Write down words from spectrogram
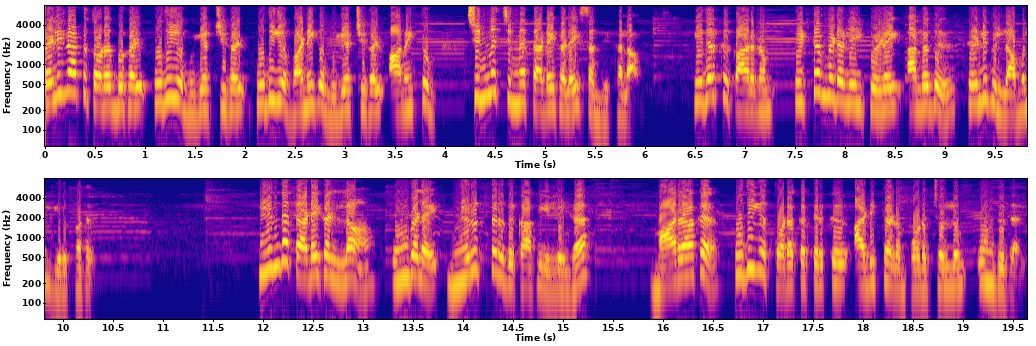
வெளிநாட்டு தொடர்புகள் புதிய முயற்சிகள் புதிய வணிக முயற்சிகள் அனைத்தும் சின்ன சின்ன தடைகளை சந்திக்கலாம். இதற்கு காரணம் திட்டமிடலில் பிழை அல்லது தெளிவில்லாமல் இருப்பது. இந்த தடைகள்லாம் உங்களை நிறுத்துறதுக்காக இல்லைங்க. மாறாக புதிய தொடக்கத்திற்கு அடித்தளம் போட சொல்லும் உந்துதல்.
